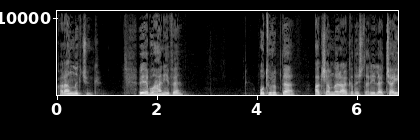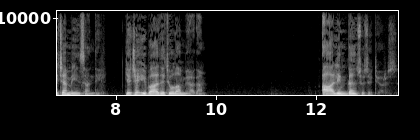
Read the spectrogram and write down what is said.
Karanlık çünkü. Ve Ebu Hanife oturup da akşamları arkadaşlarıyla çay içen bir insan değil. Gece ibadeti olan bir adam. Alimden söz ediyoruz.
